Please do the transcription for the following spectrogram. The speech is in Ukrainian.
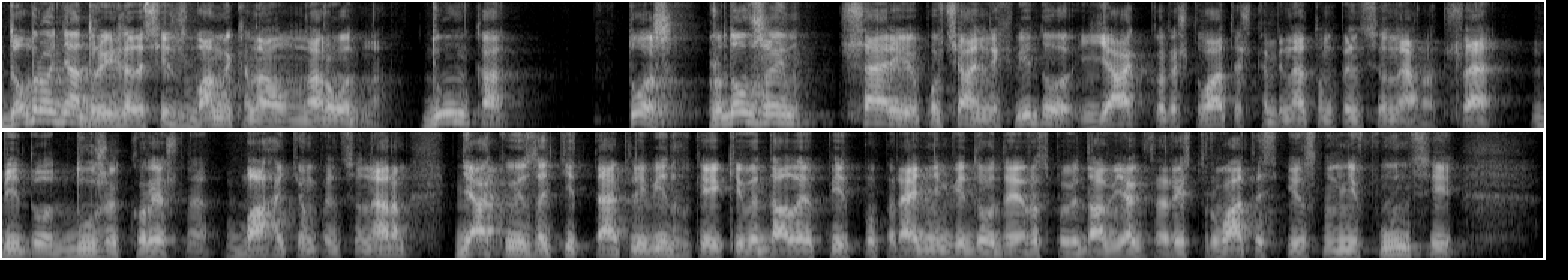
Доброго дня, дорогі глядачі! З вами канал Народна Думка. Тож, продовжуємо серію повчальних відео, як користуватись кабінетом пенсіонера. Це відео дуже корисне багатьом пенсіонерам. Дякую за ті теплі відгуки, які ви дали під попереднім відео, де я розповідав, як зареєструватись і основні функції.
